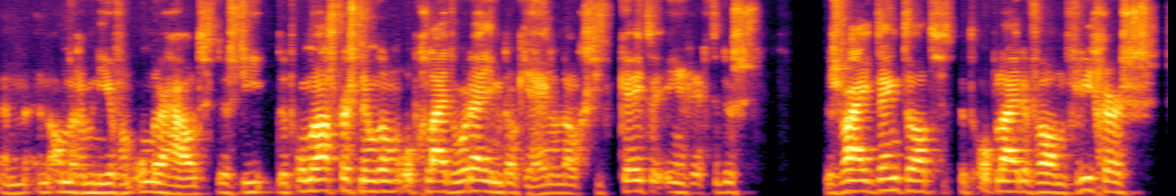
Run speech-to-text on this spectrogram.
een, een andere manier van onderhoud. Dus die, dat onderhoudspersoneel moet dan opgeleid worden. En je moet ook je hele logistieke keten inrichten. Dus, dus waar ik denk dat het opleiden van vliegers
